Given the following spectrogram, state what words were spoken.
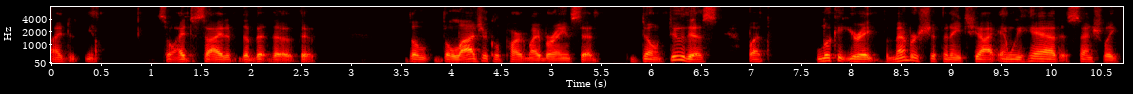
I, you know, so I decided the, the, the, the, the logical part of my brain said, don't do this, but look at your the membership in ATI. And we had essentially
